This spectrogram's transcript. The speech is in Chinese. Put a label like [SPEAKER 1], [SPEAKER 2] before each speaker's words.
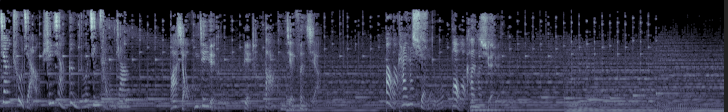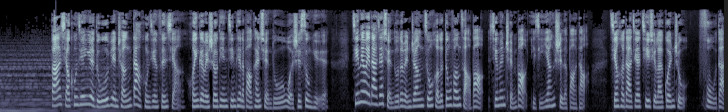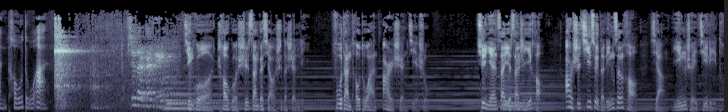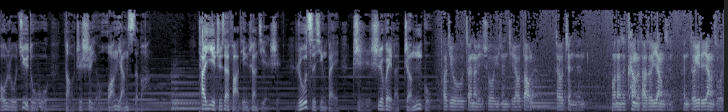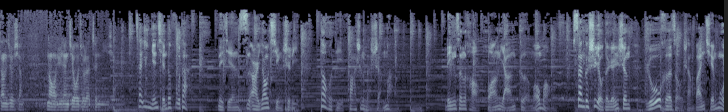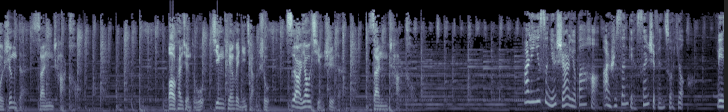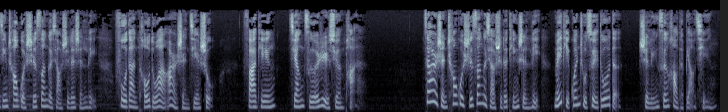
[SPEAKER 1] 将触角伸向更多精彩文章，
[SPEAKER 2] 把小空间阅读变成大空间分享。
[SPEAKER 1] 报刊选读，
[SPEAKER 2] 报刊选。
[SPEAKER 3] 把小空间阅读变成大空间分享，欢迎各位收听今天的报刊选读，我是宋宇。今天为大家选读的文章综合了《东方早报》《新闻晨报》以及央视的报道，将和大家继续来关注复旦投毒案。
[SPEAKER 4] 现在开庭。
[SPEAKER 5] 经过超过十三个小时的审理，复旦投毒案二审结束。去年三月三十一号，二十七岁的林森浩向饮水机里投入剧毒物。导致室友黄洋死亡，他一直在法庭上解释，如此行为只是为了整蛊。
[SPEAKER 6] 他就在那里说愚人节要到了，他要整人。我当时看着他这个样子，很得意的样子，我当时就想，那我愚人节我就来整理一下。
[SPEAKER 5] 在一年前的复旦，那间四二幺寝室里，到底发生了什么？林森浩、黄洋、葛某某三个室友的人生如何走上完全陌生的三岔口？报刊选读，今天为您讲述四二幺寝室的三岔口。
[SPEAKER 3] 二零一四年十二月八号二十三点三十分左右，历经超过十三个小时的审理，复旦投毒案二审结束，法庭将择日宣判。在二审超过十三个小时的庭审里，媒体关注最多的是林森浩的表情。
